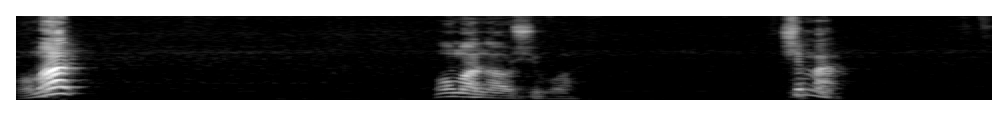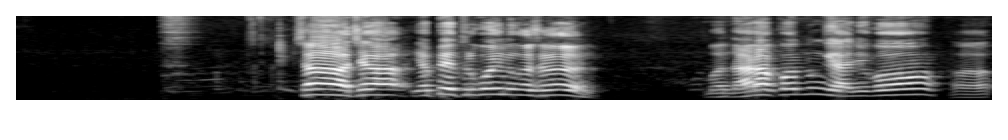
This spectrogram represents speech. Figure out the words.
5만? 5만 나오시고. 10만. 자 제가 옆에 들고 있는 것은 뭐 나라 꽂는 게 아니고 어,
